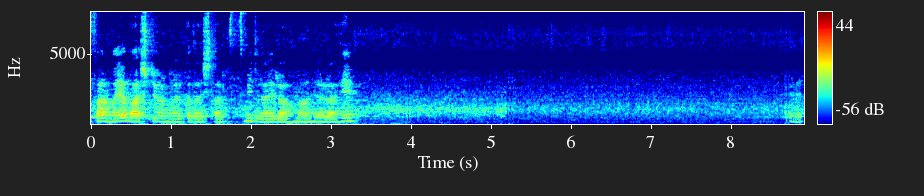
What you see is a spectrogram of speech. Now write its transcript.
Sarmaya başlıyorum arkadaşlar. Bismillahirrahmanirrahim. Evet.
